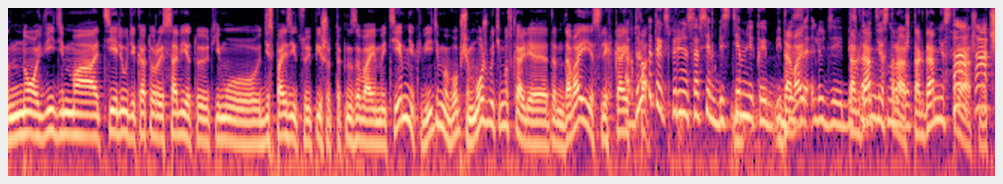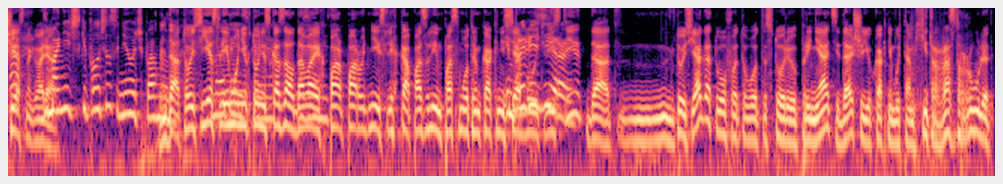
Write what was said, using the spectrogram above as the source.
Но, видимо, те люди, которые советуют ему диспозицию и пишут так называемый темник, видимо, в общем, может быть, ему сказали, там, давай слегка а их... А вдруг по... это эксперимент совсем без темника и давай... без людей, без Тогда мне страшно, тогда мне страшно, честно говоря. Демонически получился, не очень по Да, то есть, если ему никто не сказал, давай их пар, пару дней слегка позлим, посмотрим, как они себя будут вести, да, то есть я готов эту вот историю принять, и дальше ее как-нибудь там хитро разрулят,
